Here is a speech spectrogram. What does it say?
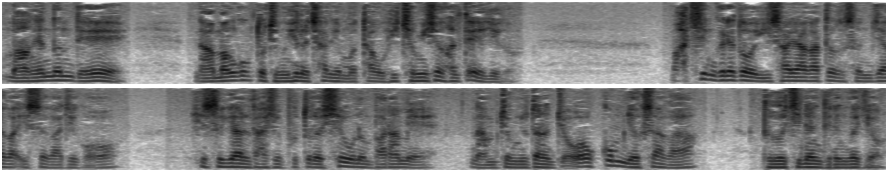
망했는데 남한국도 정신을 차리지 못하고 휘청휘청할 때에 지금 마침 그래도 이사야 같은 선지자가 있어가지고 히스기야를 다시 붙들어 세우는 바람에 남쪽 유다는 조금 역사가 더 진행되는 거죠.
